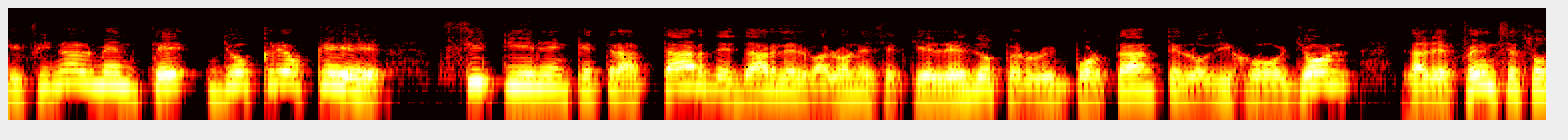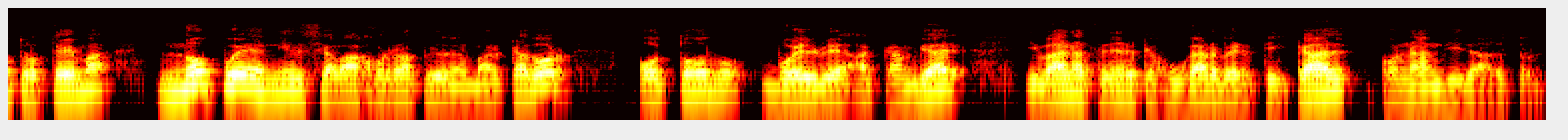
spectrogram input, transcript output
Y finalmente, yo creo que sí tienen que tratar de darle el balón a Ezequiel Elliott, pero lo importante, lo dijo John, la defensa es otro tema. No pueden irse abajo rápido en el marcador o todo vuelve a cambiar y van a tener que jugar vertical con Andy Dalton.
